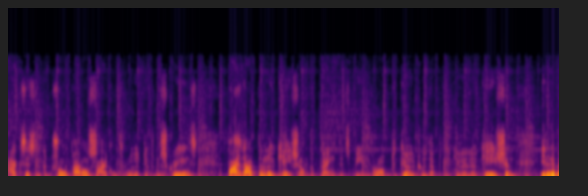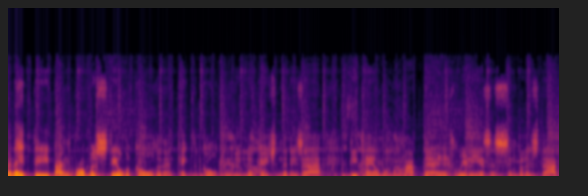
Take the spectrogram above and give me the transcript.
access the control panel, cycle through the different screens, find out the location of the bank that's been robbed, go to that particular location, eliminate the bank robbers, steal the gold, and then take the gold to the location that is uh, detailed on the map there, and it really is as simple as that.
